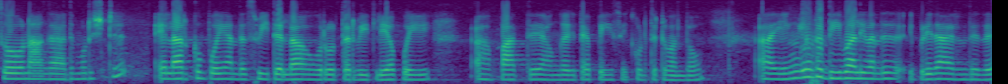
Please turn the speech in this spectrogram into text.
ஸோ நாங்கள் அது முடிச்சுட்டு எல்லாருக்கும் போய் அந்த ஸ்வீட் எல்லாம் ஒரு ஒருத்தர் வீட்லேயே போய் பார்த்து அவங்கக்கிட்ட பேசி கொடுத்துட்டு வந்தோம். எங்களோட தீபாவளி வந்து இப்படி தான் இருந்தது.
